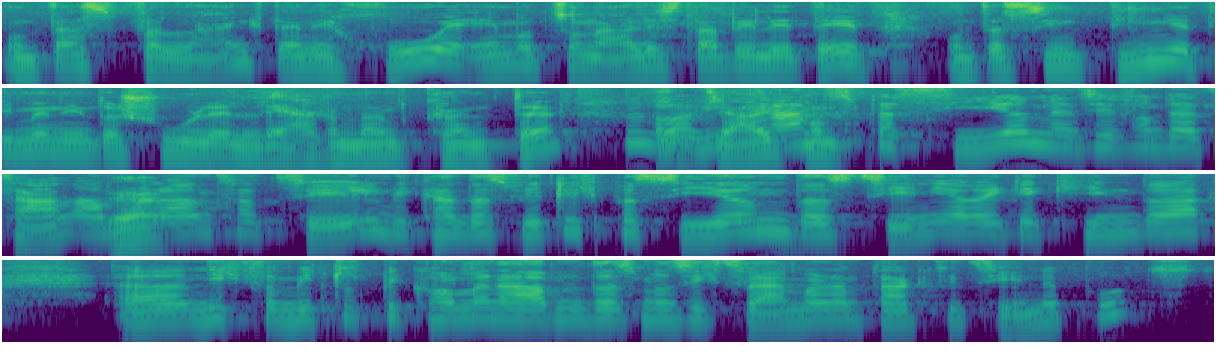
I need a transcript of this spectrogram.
Und das verlangt eine hohe emotionale Stabilität. Und das sind Dinge, die man in der Schule lernen könnte. Aber Sozial wie kann es passieren, wenn Sie von der Zahnambulanz ja. erzählen, wie kann das wirklich passieren, dass zehnjährige Kinder äh, nicht vermittelt bekommen haben, dass man sich zweimal am Tag die Zähne putzt?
